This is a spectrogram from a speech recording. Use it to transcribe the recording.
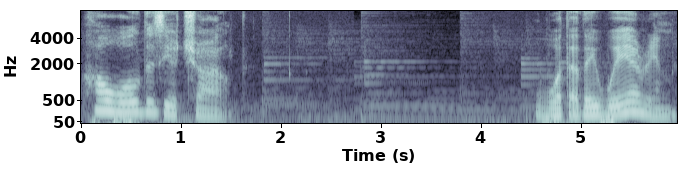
How old is your child? What are they wearing?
